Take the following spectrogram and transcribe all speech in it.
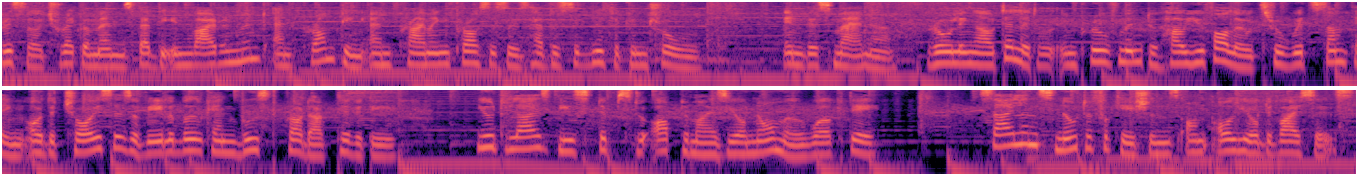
Research recommends that the environment and prompting and priming processes have a significant role. In this manner, rolling out a little improvement to how you follow through with something or the choices available can boost productivity. Utilize these tips to optimize your normal workday. Silence notifications on all your devices.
